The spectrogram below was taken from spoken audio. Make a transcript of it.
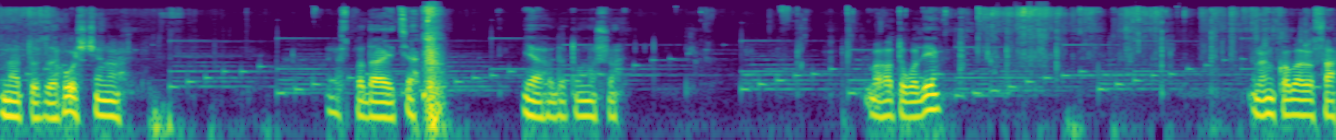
надто загощена розпадається ягода, тому що багато води, ранкова роса.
